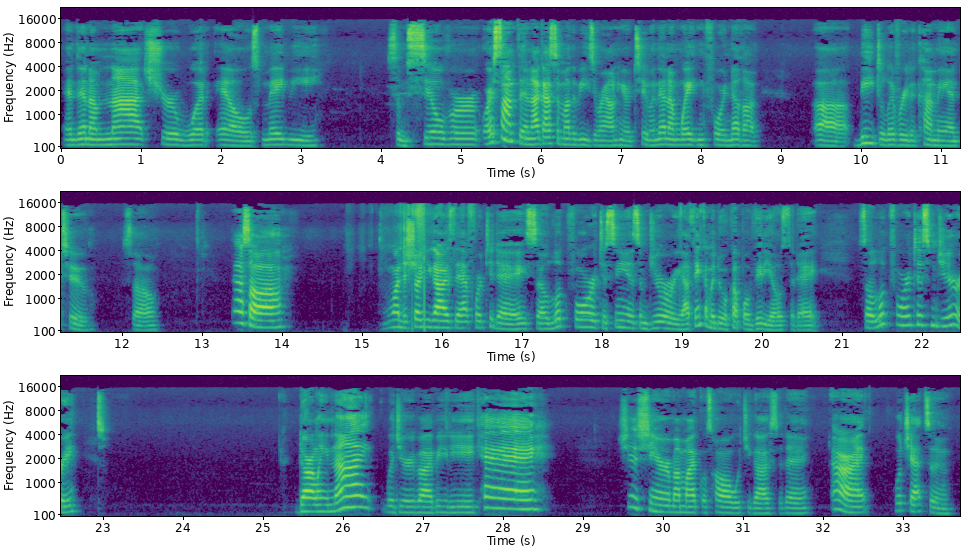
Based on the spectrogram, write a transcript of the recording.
And then I'm not sure what else. Maybe some silver or something. I got some other beads around here too. And then I'm waiting for another uh, bead delivery to come in too. So that's all. I wanted to show you guys that for today. So look forward to seeing some jewelry. I think I'm going to do a couple videos today. So look forward to some jewelry. Darlene Knight with Jewelry by BDK. Just sharing my Michael's haul with you guys today. All right. We'll chat soon.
